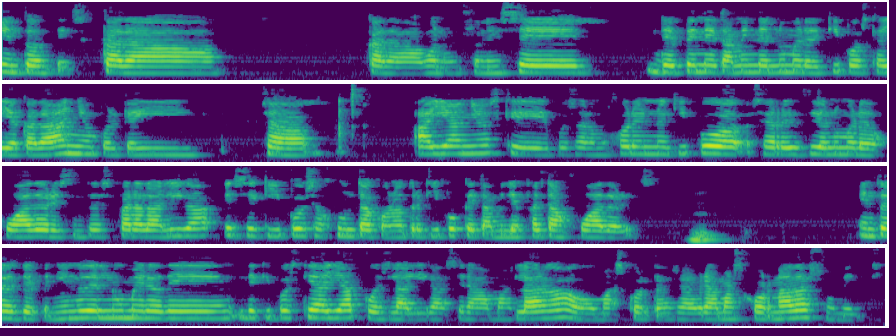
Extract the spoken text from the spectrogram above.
Entonces, cada, cada, bueno, suelen ser, depende también del número de equipos que haya cada año, porque hay, o sea, hay años que pues a lo mejor en un equipo se ha reducido el número de jugadores, entonces para la liga ese equipo se junta con otro equipo que también le faltan jugadores. Mm. Entonces, dependiendo del número de, equipos que haya, pues la liga será más larga o más corta, o sea, habrá más jornadas o menos.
